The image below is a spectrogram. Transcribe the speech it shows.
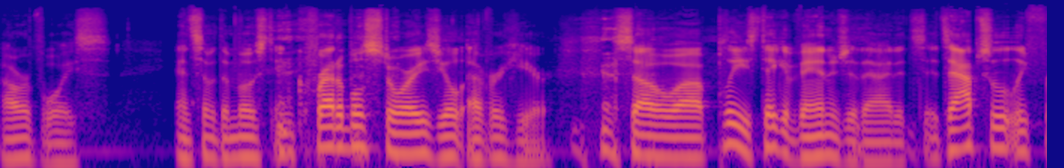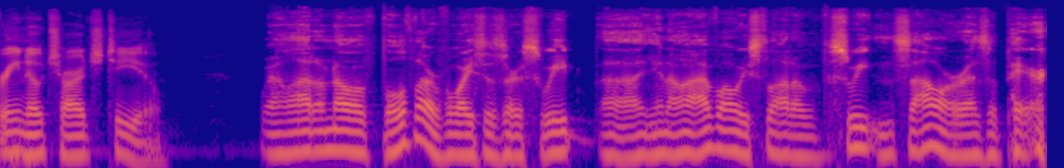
our voice and some of the most incredible stories you'll ever hear. So uh, please take advantage of that. It's it's absolutely free, no charge to you. Well, I don't know if both our voices are sweet. Uh, you know, I've always thought of sweet and sour as a pair.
